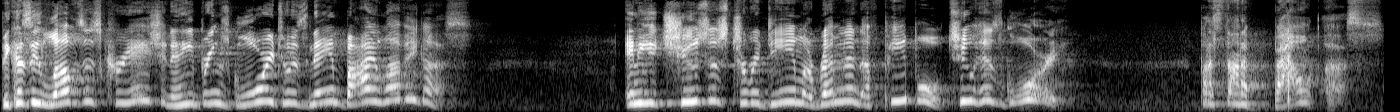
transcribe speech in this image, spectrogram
because He loves His creation and He brings glory to His name by loving us. And He chooses to redeem a remnant of people to His glory. But it's not about us,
